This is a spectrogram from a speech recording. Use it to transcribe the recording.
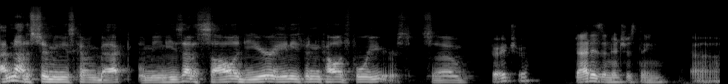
I'm not assuming he's coming back. I mean, he's had a solid year and he's been in college four years. So, Very true. That is an interesting uh,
